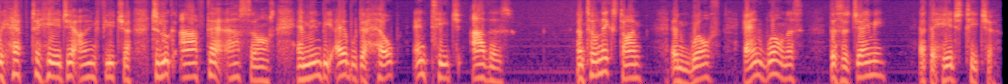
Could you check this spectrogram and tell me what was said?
We have to hedge our own future to look after ourselves and then be able to help and teach others. Until next time, in wealth and wellness, this is Jamie at the Hedge Teacher.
